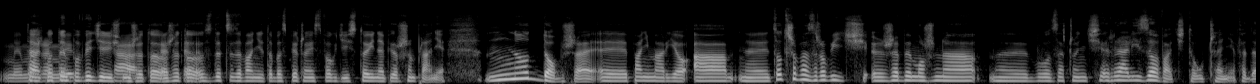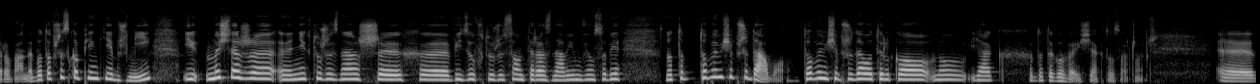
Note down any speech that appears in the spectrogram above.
My Tak, o możemy- tym powiedzieliśmy, tak, że, to, tak, że to tak. zdecydowanie to bezpieczeństwo gdzieś stoi na pierwszym planie. No dobrze, y, Pani Mario, a y, co trzeba zrobić, żeby można y, było zacząć realizować to uczenie federowane? Bo to wszystko pięknie brzmi i myślę, że y, niektórzy z naszych y, widzów, którzy są teraz z nami, mówią sobie, no to, to by mi się przydało. To by mi się przydało tylko, no jak do tego wejść, jak to zacząć? E,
